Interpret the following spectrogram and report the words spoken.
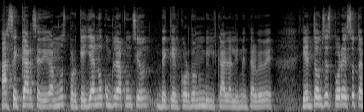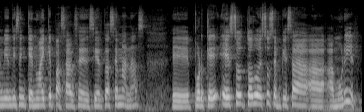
a secarse, digamos, porque ya no cumple la función de que el cordón umbilical alimente al bebé. Y entonces por eso también dicen que no hay que pasarse de ciertas semanas, eh, porque eso, todo eso se empieza a, a morir.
